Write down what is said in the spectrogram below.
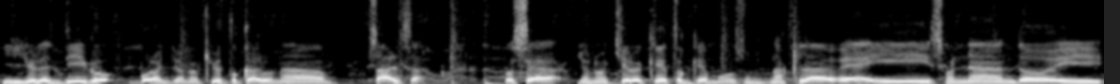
y yo les digo, bueno, yo no quiero tocar una salsa, o sea, yo no quiero que toquemos una clave ahí sonando y,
